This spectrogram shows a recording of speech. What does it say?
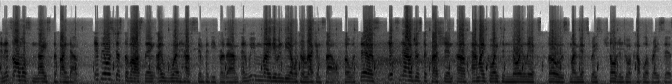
and it's almost nice to find out. If it was just the boss thing, I would have sympathy for them, and we might even be able to reconcile. But with this, it's now just a question of am I going to knowingly expose my mixed race children to a couple of races,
